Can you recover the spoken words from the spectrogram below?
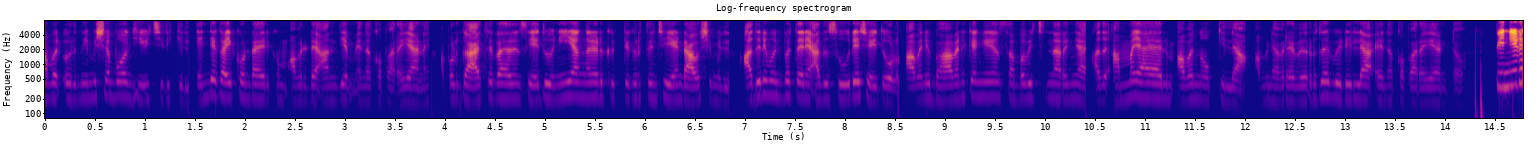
അവർ ഒരു നിമിഷം പോലും ജീവിച്ചിരിക്കില്ല. എന്റെ കൈക്കൊണ്ടായിരിക്കും അവരുടെ അന്ത്യം എന്നൊക്കെ പറയാണ്. അപ്പോൾ ഗായത്രി പറയുന്നത് സേതു നീ അങ്ങനെ ഒരു കുറ്റകൃത്യം ചെയ്യേണ്ട ആവശ്യമില്ല. അതിനു മുൻപ് തന്നെ അത് സൂര്യ ചെയ്തോളും. അവന് ഭാവനയ്ക്ക് എങ്ങനെ സംഭവിച്ചെന്നറിഞ്ഞാൽ അത് അമ്മയായാലും അവൻ നോക്കില്ല. അവൻ അവരെ വെറുതെ വിടില്ല എന്നൊക്കെ പറയാൻ കേട്ടോ പിന്നീട്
